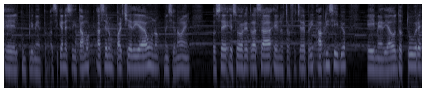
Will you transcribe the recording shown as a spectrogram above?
el cumplimiento. Así que necesitamos hacer un parche día 1, mencionó él. Entonces eso retrasa nuestra fecha de a principio y mediados de octubre.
